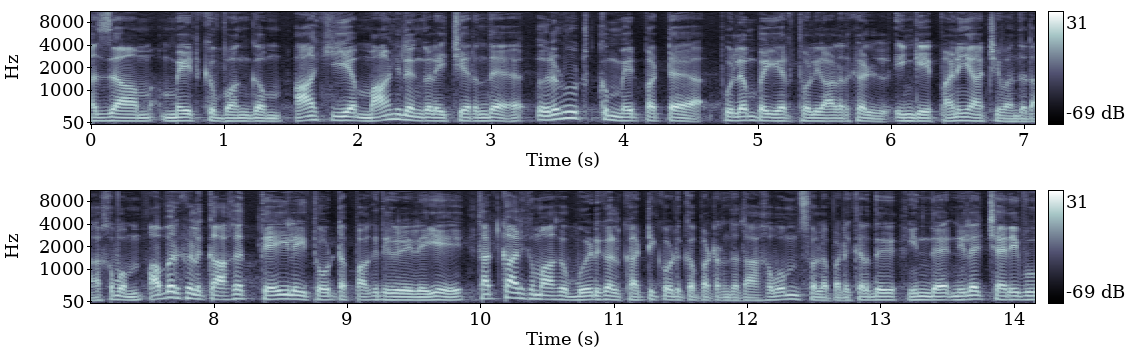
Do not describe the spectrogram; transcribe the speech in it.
அசாம் மேற்கு வங்கம் ஆகிய மாநிலங்களைச் சேர்ந்த இருநூறுக்கும் மேற்பட்ட புலம்பெயர் தொழிலாளர்கள் இங்கே பணியாற்றி வந்ததாகவும் அவர்களுக்காக தேயிலை தோட்ட பகுதிகளிலேயே தற்காலிகமாக வீடுகள் கட்டி கொடுக்கப்பட்டிருந்ததாகவும் சொல்லப்படுகிறது. இந்த நிலச்சரிவு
